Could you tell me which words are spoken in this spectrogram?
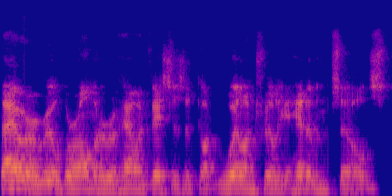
they were a real barometer of how investors had got well and truly ahead of themselves.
